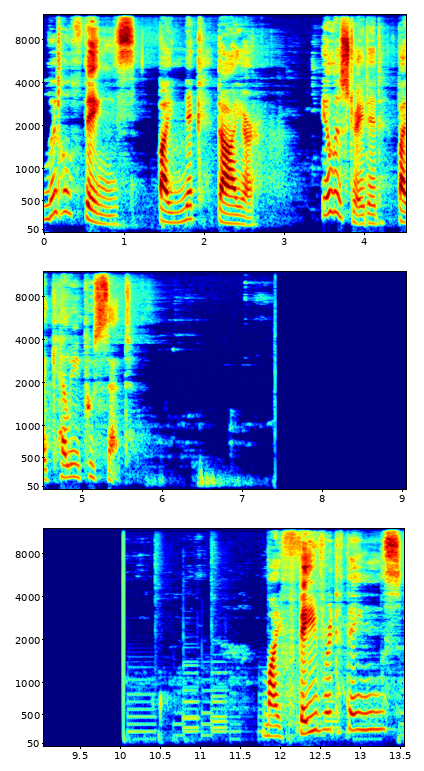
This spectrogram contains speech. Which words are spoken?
Little Things by Nick Dyer. Illustrated by Kelly Pousette. My favorite things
